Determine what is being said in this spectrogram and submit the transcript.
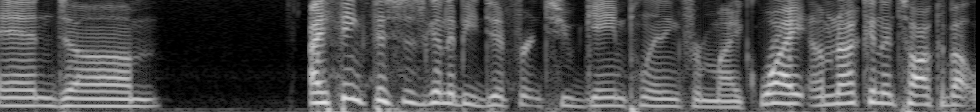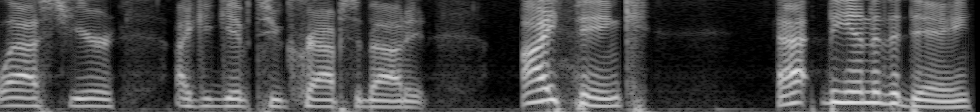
and um, I think this is going to be different to game planning for Mike White. I'm not going to talk about last year. I could give two craps about it. I think at the end of the day,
